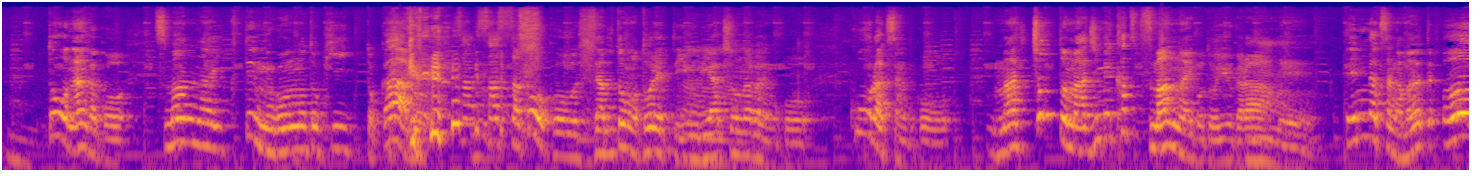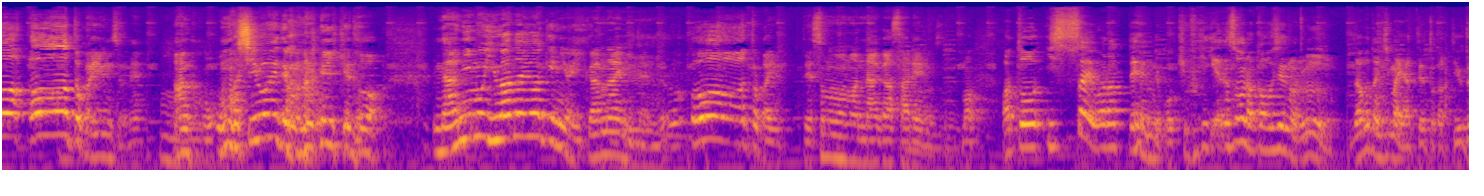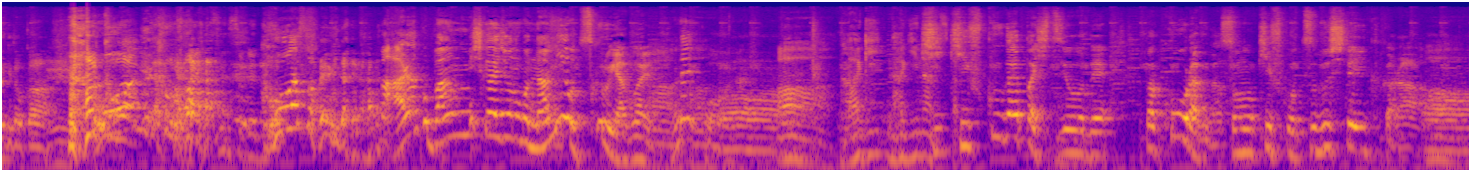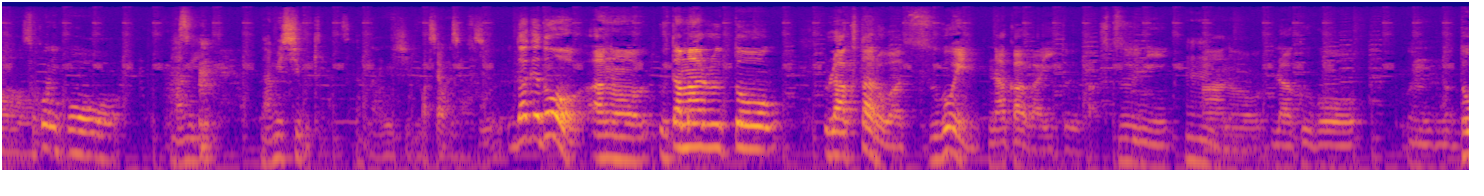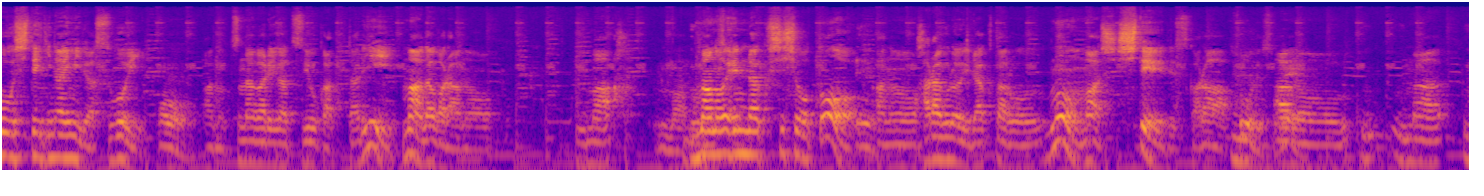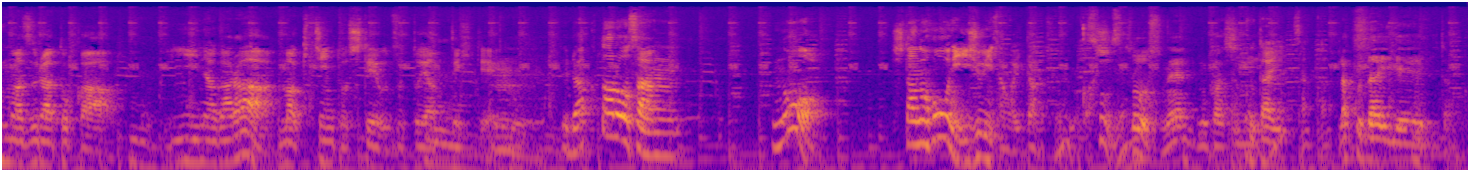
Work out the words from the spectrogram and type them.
となんかこうつまんないくて無言の時とかささっさとこう座布団を取れっていうリアクションの中でもこう好楽さんってこう、ま、ちょっと真面目かつつまんないことを言うから、うん。え円楽さんが迷って「おーおー」とか言うんですよね、うん。なんかこう面白いでもないけど 何も言わないわけにはいかないみたいな「おー」とか言ってそのまま流される。えまあ、あと一切笑ってへんでこう不機嫌そうな顔してるのに座布団1枚やってるとかっていう時とか、怖い。みたいな怖それみたいな。まあ、あれはこう番組司会上のこう波を作る役割ですよねあああなぎなぎうなんですかき起伏がやっぱり必要でやっぱ好楽がその起伏を潰していくからあそこにこ波波しぶきなんですか？ねわしゃわしゃわしゃう。だけどあの歌丸と楽太郎はすごい仲がいいというか普通に、うん。あの落語うん同志的な意味ではすごいあのつながりが強かったりまあだからあの馬。まあ馬の円楽師匠と、ええ。あの腹黒い楽太郎も、まあ、し指定ですから、そうですね。あのう馬馬面とか言いながら、まあ、きちんと指定をずっとやってきて、うん。で楽太郎さんの下の方に伊集院さんがいたんですよね昔そうですね。そうですね。昔。副大さんか。な落第でいたのか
